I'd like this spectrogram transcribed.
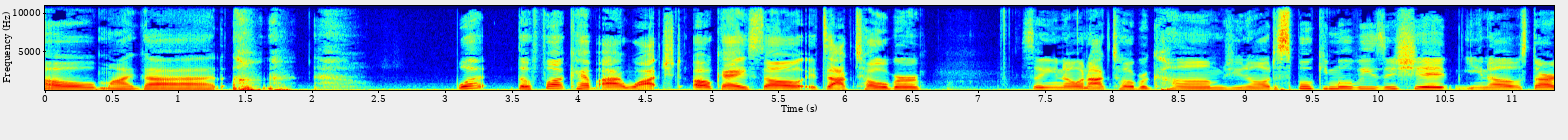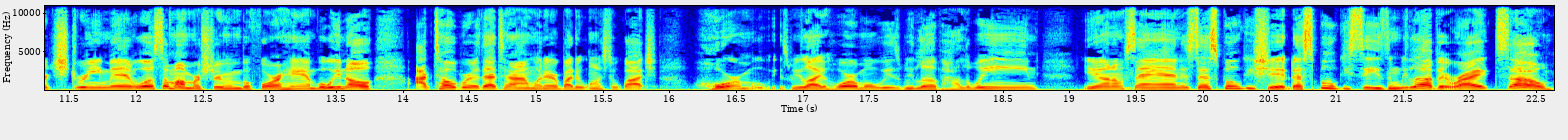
Oh my god. what the fuck have I watched? Okay, so it's October. So, you know, when October comes, you know, the spooky movies and shit, you know, start streaming. Well, some of them are streaming beforehand, but we know October is that time when everybody wants to watch horror movies. We like horror movies. We love Halloween. You know what I'm saying? It's that spooky shit. That spooky season. We love it, right? So,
